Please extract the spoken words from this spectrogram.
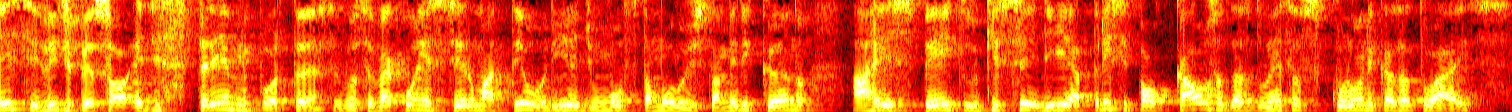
Esse vídeo, pessoal, é de extrema importância. Você vai conhecer uma teoria de um oftalmologista americano a respeito do que seria a principal causa das doenças crônicas atuais.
